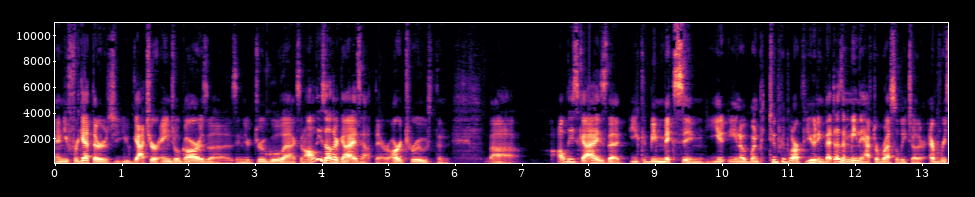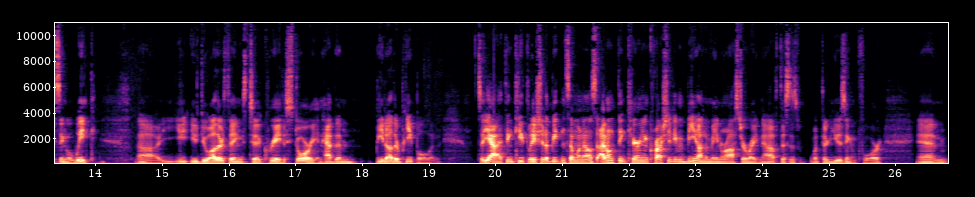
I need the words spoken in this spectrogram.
and you forget there's you got your Angel Garzas and your Drew Gulaks and all these other guys out there, R-Truth and. Uh, all these guys that you could be mixing, you you know, when two people are feuding, that doesn't mean they have to wrestle each other every single week. Uh, you, you do other things to create a story and have them beat other people. And so, yeah, I think Keith Lee should have beaten someone else. I don't think Karrion Kross should even be on the main roster right now if this is what they're using him for. And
